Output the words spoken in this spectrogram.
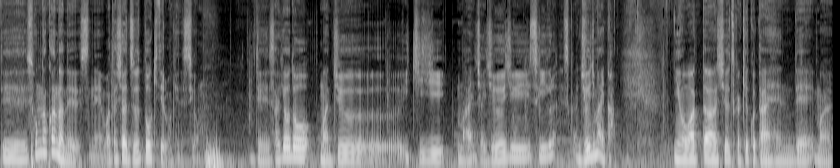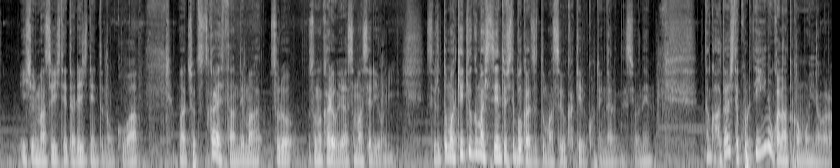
でそんな間でですね私はずっと起きてるわけですよ。で先ほど、まあ、11時前じゃあ10時過ぎぐらいですか？10時前かに終わった手術が結構大変で、まあ、一緒に麻酔してたレジデントの子は、まあ、ちょっと疲れてたんで、まあ、それをその彼を休ませるようにすると、まあ、結局まあ必然として僕はずっと麻酔をかけることになるんですよね。なんか果たしてこれでいいのかなとか思いながら。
